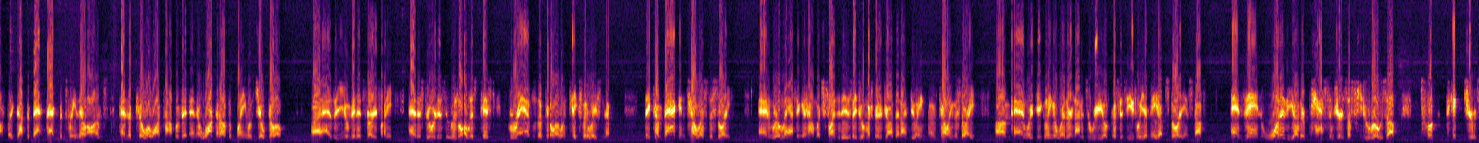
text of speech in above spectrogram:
off. They've got the backpack between their arms and the pillow on top of it, and they're walking off the plane with Joe Pillow uh, as a human. It's very funny. And the stewardess, who was all this pissed, grabs the pillow and takes it away from them. They come back and tell us the story. And we're laughing at how much fun it is. They do a much better job than I'm doing of telling the story. Um, and we're giggling at whether or not it's real because it's easily a made up story and stuff. And then one of the other passengers, a few rows up, took pictures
